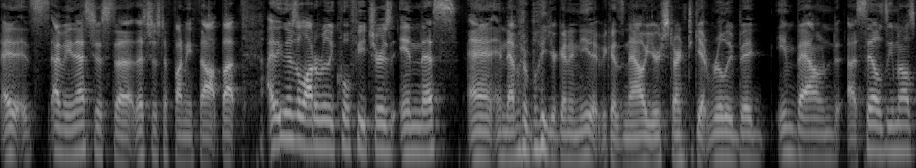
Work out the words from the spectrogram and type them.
it's I mean that's just a that's just a funny thought, but I think there's a lot of really cool features in this, and inevitably you're going to need it because now you're starting to get really big inbound uh, sales emails.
